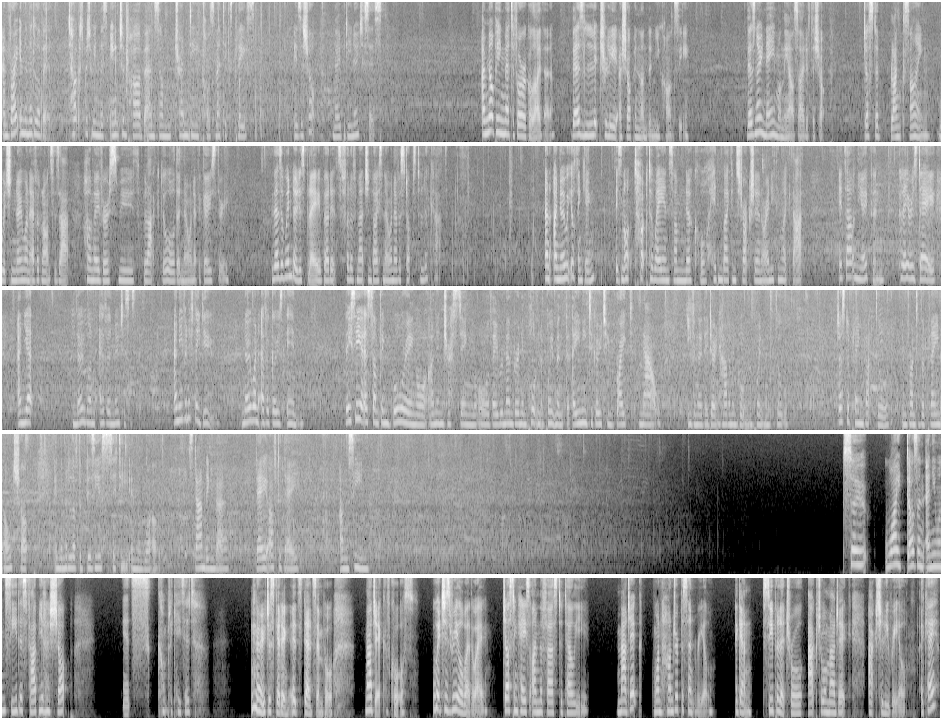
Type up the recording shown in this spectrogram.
And right in the middle of it, tucked between this ancient pub and some trendy cosmetics place, is a shop nobody notices. I'm not being metaphorical either. There's literally a shop in London you can't see. There's no name on the outside of the shop, just a blank sign, which no one ever glances at, hung over a smooth black door that no one ever goes through. There's a window display, but it's full of merchandise no one ever stops to look at. And I know what you're thinking. It's not tucked away in some nook or hidden by construction or anything like that. It's out in the open, clear as day, and yet no one ever notices it. And even if they do, no one ever goes in. They see it as something boring or uninteresting, or they remember an important appointment that they need to go to right now, even though they don't have an important appointment at all. Just a plain black door in front of a plain old shop in the middle of the busiest city in the world, standing there, day after day, unseen. So, why doesn't anyone see this fabulous shop? It's complicated. No, just kidding. It's dead simple. Magic, of course. Which is real, by the way, just in case I'm the first to tell you. Magic, 100% real. Again, super literal, actual magic, actually real. Okay?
